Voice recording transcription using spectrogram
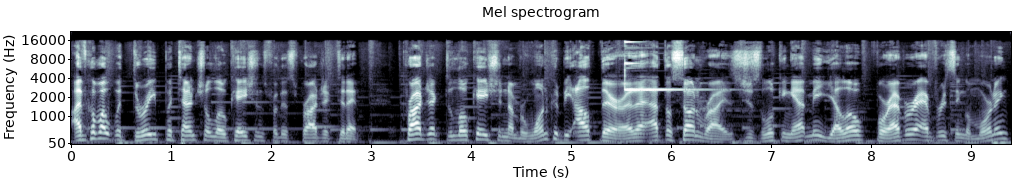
I've come up with three potential locations for this project today. Project location number one could be out there at the sunrise, just looking at me, yellow, forever, every single morning.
